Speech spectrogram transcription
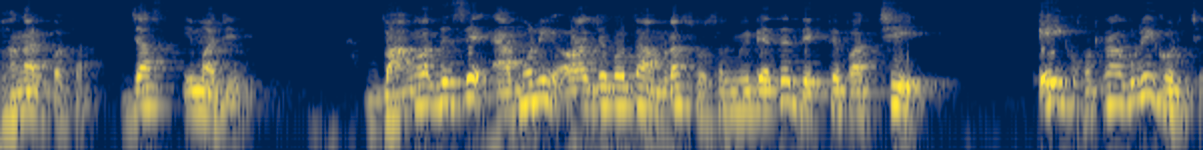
ভাঙার কথা। Just imagine. বাংলাদেশে এমনই অরাজকতা আমরা সোশ্যাল মিডিয়াতে দেখতে পাচ্ছি। এই ঘটনাগুলি ঘটছে।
